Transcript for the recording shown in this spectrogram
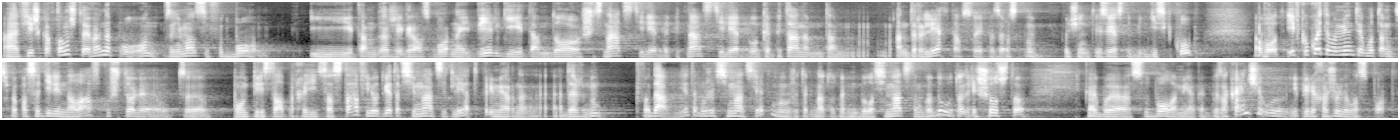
А фишка в том, что Эвенепул, он занимался футболом и там даже играл в сборной Бельгии, там до 16 лет, до 15 лет был капитаном там Андерлехта в своих возрастах, ну, очень известный бельгийский клуб. Вот. И в какой-то момент его там типа посадили на лавку, что ли, вот, э, он перестал проходить состав, и вот где-то в 17 лет примерно, даже, ну, да, где-то уже в 17 лет, ему уже тогда на тот момент было, в 17 году, вот он решил, что как бы с футболом я как бы заканчиваю и перехожу в велоспорт.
